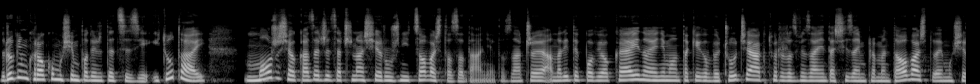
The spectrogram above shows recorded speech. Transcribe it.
W drugim kroku musimy podjąć decyzję i tutaj może się okazać, że zaczyna się różnicować to zadanie. To znaczy analityk powie, ok, no ja nie mam takiego wyczucia, które rozwiązanie da się zaimplementować, tutaj musi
